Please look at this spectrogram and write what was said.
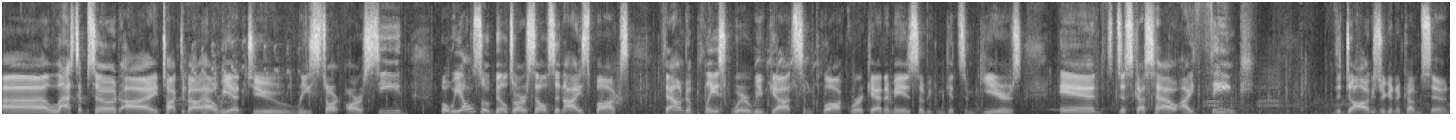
Uh, last episode, I talked about how we had to restart our seed, but we also built ourselves an ice box, found a place where we've got some clockwork enemies so we can get some gears, and discuss how I think the dogs are going to come soon,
